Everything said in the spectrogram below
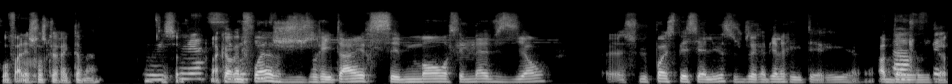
faut faire les choses correctement. Encore une fois, je réitère, c'est mon, c'est ma vision. Euh, je ne suis pas un spécialiste, je voudrais bien le réitérer. Euh, Parfait.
